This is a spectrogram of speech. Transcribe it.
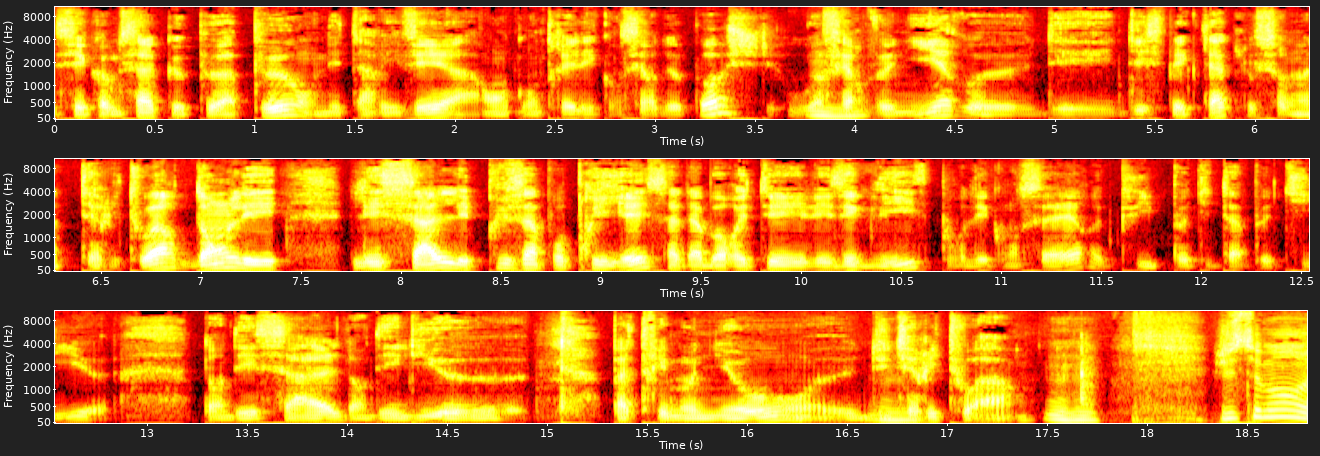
c'est comme ça que peu à peu, on est arrivé à rencontrer les concerts de poche ou à mmh. faire venir euh, des, spectacles sur notre territoire dans les, les salles les plus appropriées. Ça a d'abord été les églises pour des concerts, et puis petit à petit, euh, dans des salles, dans des lieux euh, patrimoniaux du mmh. territoire. Mmh. Justement,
